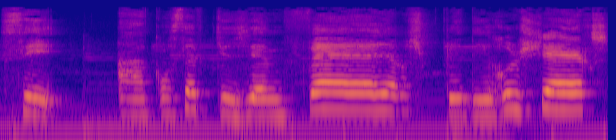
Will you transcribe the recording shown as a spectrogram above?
c'est un concept que j'aime faire. Je fais des recherches.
